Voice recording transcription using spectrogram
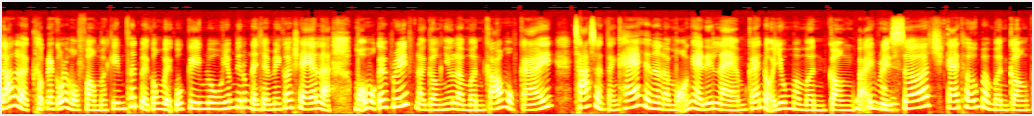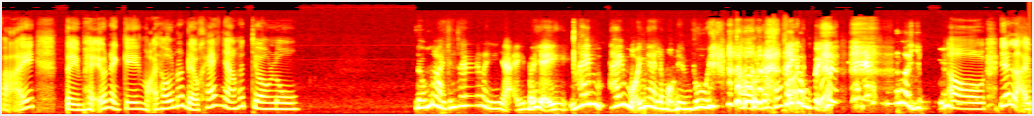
đó là thực ra cũng là một phần mà kim thích về công việc của kim luôn. Giống như lúc nãy trà my có share là mỗi một cái brief là gần như là mình có một cái task hoàn toàn khác cho nên là mỗi ngày đi làm cái nội dung mà mình cần phải research cái thứ mà mình cần phải tìm hiểu này kia mọi thứ nó đều khác nhau hết trơn luôn đúng rồi chính xác là như vậy. Bởi vậy thấy thấy mỗi ngày là một niềm vui. Ừ, đúng thấy công việc rất là vui. Ồ với lại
